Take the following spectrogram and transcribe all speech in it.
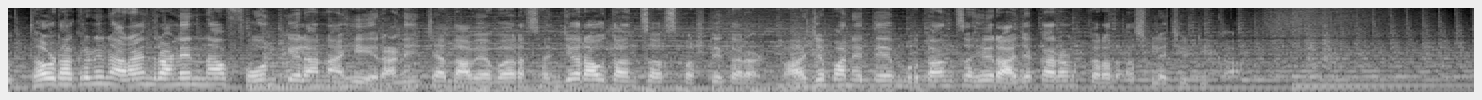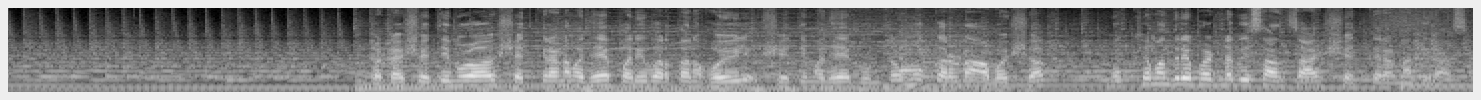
उद्धव ठाकरेंनी नारायण राणेंना फोन केला नाही. राणेंच्या दाव्यावर संजय राऊतांचं स्पष्टीकरण. भाजपा नेते मृतांचंही राजकारण करत असल्याची टीका. गटशेतीमुळे शेतकऱ्यांमध्ये परिवर्तन होईल. शेतीमध्ये गुंतवणूक करणं आवश्यक. मुख्यमंत्री फडणवीसांचा शेतकऱ्यांना दिलासा.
